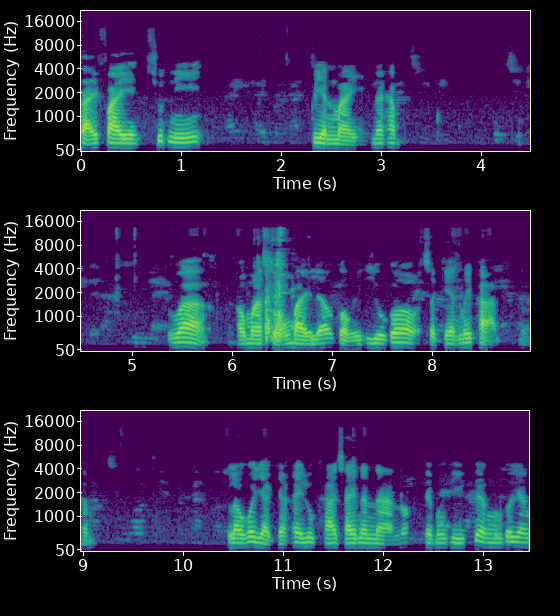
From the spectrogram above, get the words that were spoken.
สายไฟชุดนี้ ปลี่ยนใหม่นะครับ ว่าเอามาสองใบแล้วกล่อง ECU ก็สแกนไม่ผ่านนะครับ เราก็อยากจะให้ลูกค้าใช้นานๆเนาะแต่บางทีเครื่องมันก็ยัง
